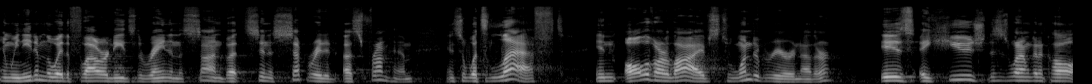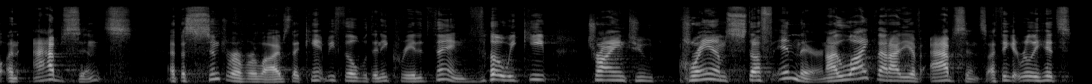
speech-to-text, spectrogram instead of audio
and we need Him the way the flower needs the rain and the sun, but sin has separated us from Him. And so, what's left in all of our lives, to one degree or another, is a huge, this is what I'm going to call an absence at the center of our lives that can't be filled with any created thing, though we keep trying to cram stuff in there. And I like that idea of absence. I think it really hits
